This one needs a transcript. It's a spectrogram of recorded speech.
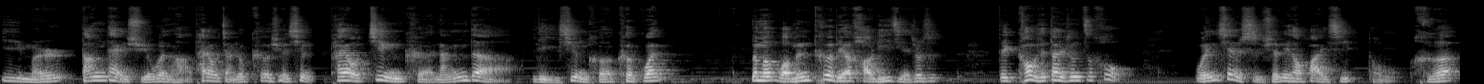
一门当代学问，哈，它要讲究科学性，它要尽可能的理性和客观。那么我们特别好理解，就是。这考古学诞生之后，文献史学那套话语系统和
